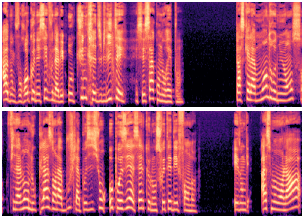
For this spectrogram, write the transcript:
ah donc vous reconnaissez que vous n'avez aucune crédibilité, et c'est ça qu'on nous répond. Parce qu'à la moindre nuance, finalement, on nous place dans la bouche la position opposée à celle que l'on souhaitait défendre. Et donc, à ce moment-là,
